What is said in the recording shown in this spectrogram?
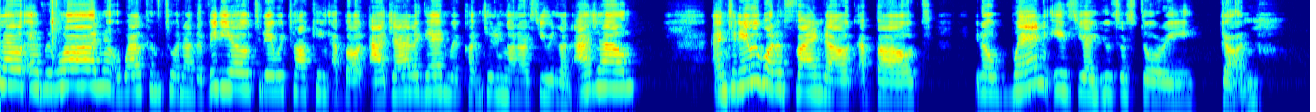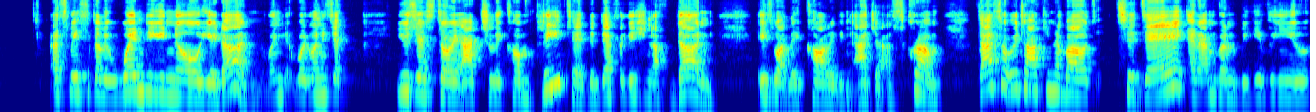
Hello everyone, welcome to another video. Today we're talking about Agile again. We're continuing on our series on Agile. And today we want to find out about, you know, when is your user story done? That's basically when do you know you're done? When, when is your user story actually completed? The definition of done is what they call it in Agile Scrum. That's what we're talking about today. And I'm going to be giving you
